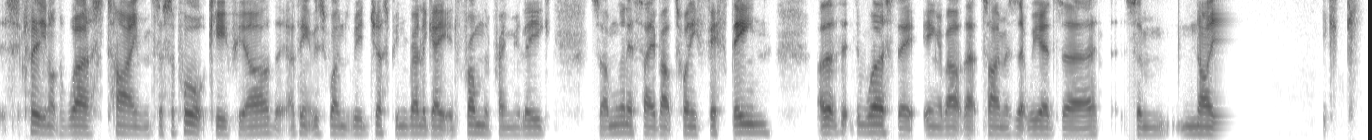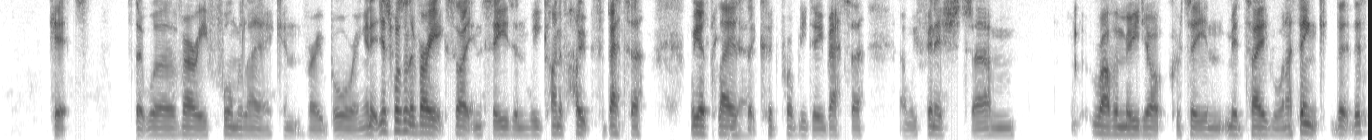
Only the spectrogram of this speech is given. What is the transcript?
It's clearly not the worst time to support QPR. I think it was when we'd just been relegated from the Premier League. So I'm going to say about 2015. I think the worst thing about that time is that we had uh, some Nike kits that were very formulaic and very boring. And it just wasn't a very exciting season. We kind of hoped for better. We had players Yeah. that could probably do better, and we finished um, rather mediocrity in mid-table. And I think that the,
